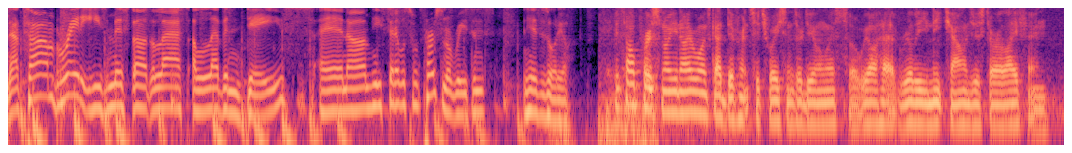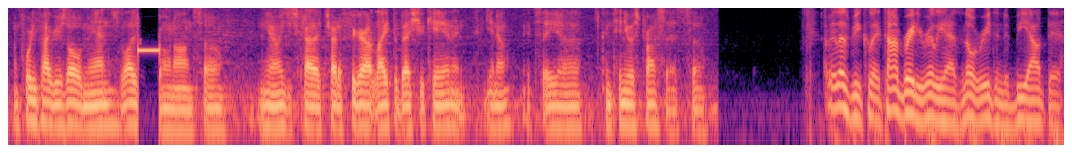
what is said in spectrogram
Now, Tom Brady, he's missed uh, the last 11 days, and um, he said it was for personal reasons. And here's his audio. It's all personal, you know. Everyone's got different situations they're dealing with, so we all have really unique challenges to our life. And I'm 45 years old, man. There's a lot of going on, so you know, you just gotta try to figure out life the best you can, and you know, it's a uh, continuous process. So. I mean, let's be clear. Tom Brady really has no reason to be out there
